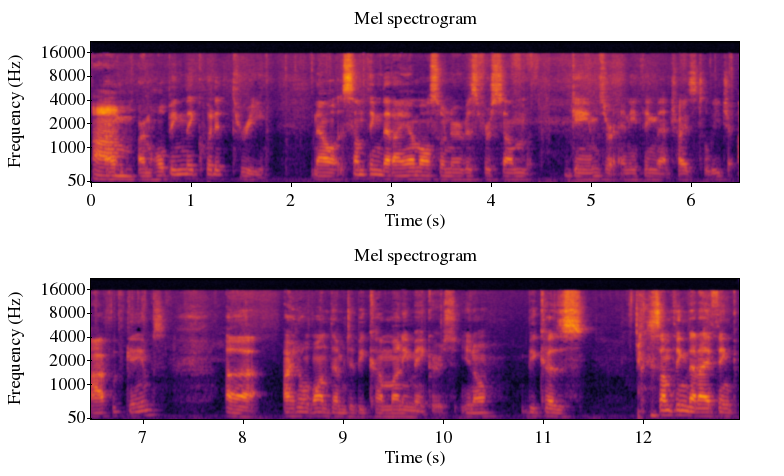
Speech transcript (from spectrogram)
Um, I'm hoping they quit at three. Now, something that I am also nervous for some games or anything that tries to leech off of games, uh, I don't want them to become moneymakers, you know? Because something that I think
